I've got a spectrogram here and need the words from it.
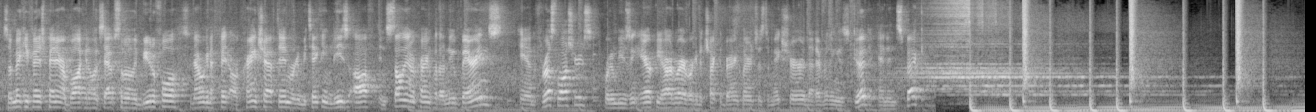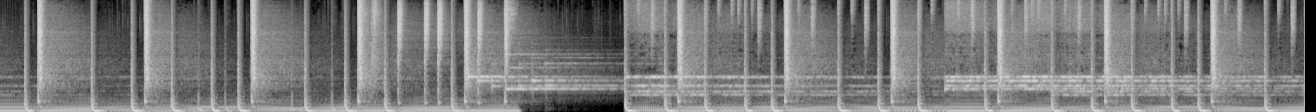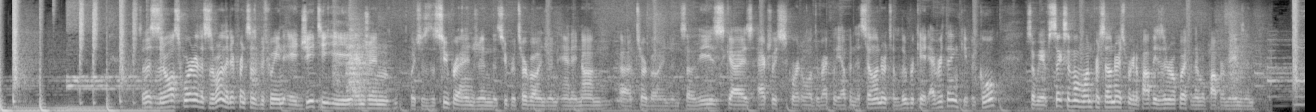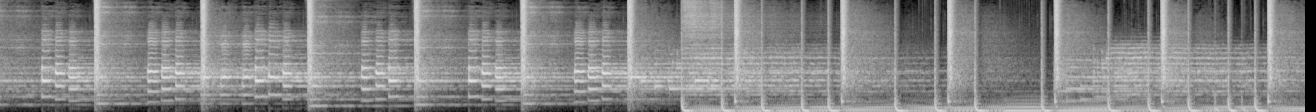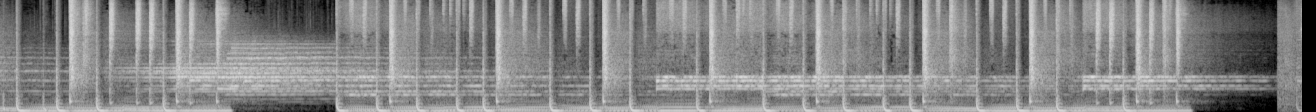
So Mickey finished painting our block and it looks absolutely beautiful. So now we're gonna fit our crankshaft in. We're gonna be taking these off, installing our crank with our new bearings and thrust washers. We're gonna be using ARP hardware. We're gonna check the bearing clearances to make sure that everything is good and in spec. This is an oil squirter. This is one of the differences between a GTE engine, which is the Supra engine, the Supra turbo engine, and a non-turbo uh, engine. So these guys actually squirt oil directly up in the cylinder to lubricate everything, keep it cool. So we have six of them, one per cylinder. So we're gonna pop these in real quick and then we'll pop our mains in.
